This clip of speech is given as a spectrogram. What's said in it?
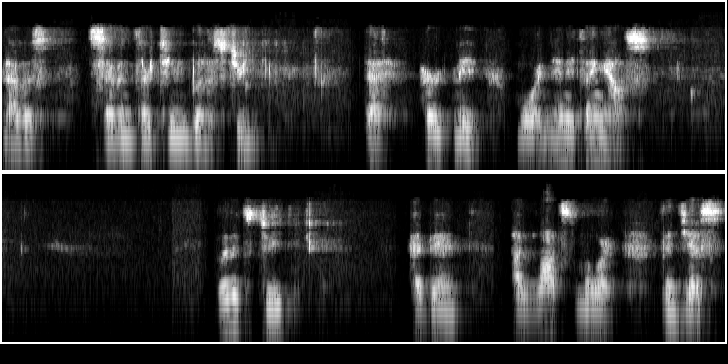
And I was 713 Bullitt Street. That hurt me more than anything else. Bullitt Street had been a lot more than just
